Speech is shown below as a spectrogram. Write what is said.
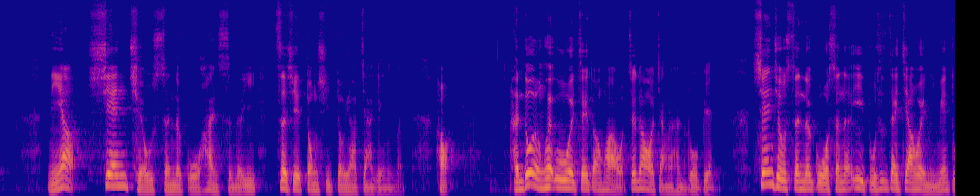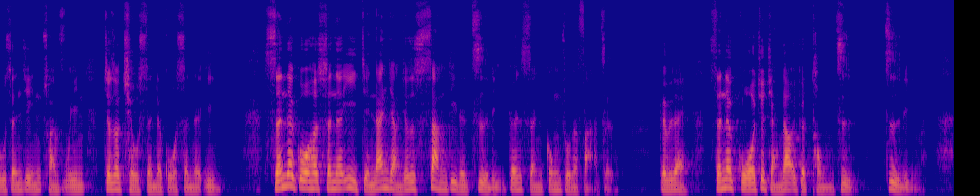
你要先求神的国和神的义，这些东西都要加给你们。好，很多人会误会这段话，我这段我讲了很多遍。先求神的国、神的义，不是在教会里面读圣经、传福音，叫做求神的国、神的义。神的国和神的义，简单讲就是上帝的治理跟神工作的法则，对不对？神的国就讲到一个统治、治理嘛，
